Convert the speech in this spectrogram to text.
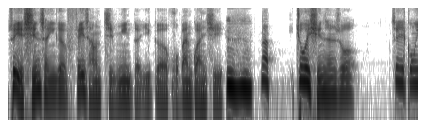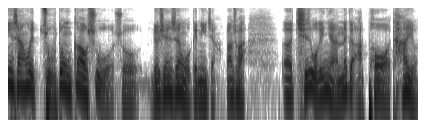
所以也形成一个非常紧密的一个伙伴关系，嗯那就会形成说。这些供应商会主动告诉我说：“刘先生，我跟你讲，帮助啊，呃，其实我跟你讲，那个阿婆他有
